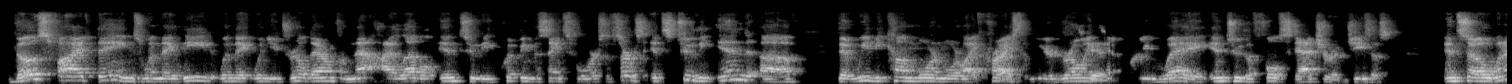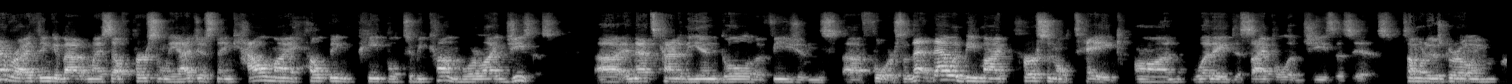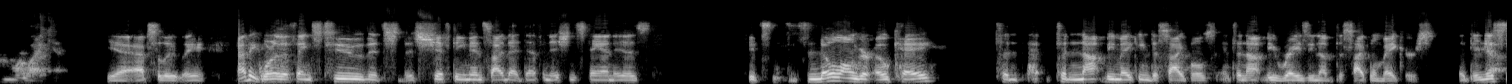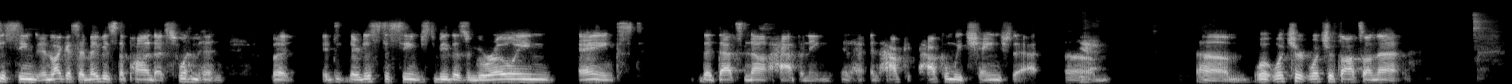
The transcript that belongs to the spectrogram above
those five things when they lead when they when you drill down from that high level into equipping the saints for works of service it's to the end of that we become more and more like christ we are growing every way into the full stature of jesus. And so whenever i think about it myself personally i just think how am i helping people to become more like jesus uh, and that's kind of the end goal of Ephesians uh, 4. So that, that would be my personal take on what a disciple of Jesus is someone who's growing more like him. Yeah, absolutely. I think one of the things too that's that's shifting inside that definition Stan is it's it's no longer okay to to not be making disciples and to not be raising up disciple makers. That there just, just seems and like I said, maybe it's the pond I swim in, but it there just, just seems to be this growing angst that that's not happening and, and how how can we change that? Um, Yeah. um, what, what's your what's your thoughts on that?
